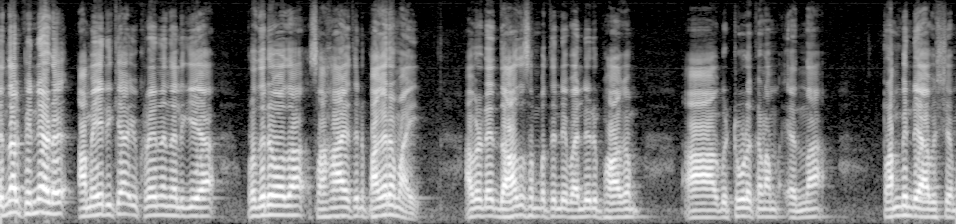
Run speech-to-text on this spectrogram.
എന്നാൽ പിന്നീട് അമേരിക്ക യുക്രൈന് നൽകിയ പ്രതിരോധ സഹായത്തിന് പകരമായി അവരുടെ ധാതു സമ്പത്തിന്റെ വലിയൊരു ഭാഗം വിട്ടുകൊടുക്കണം എന്ന ട്രംപിന്റെ ആവശ്യം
